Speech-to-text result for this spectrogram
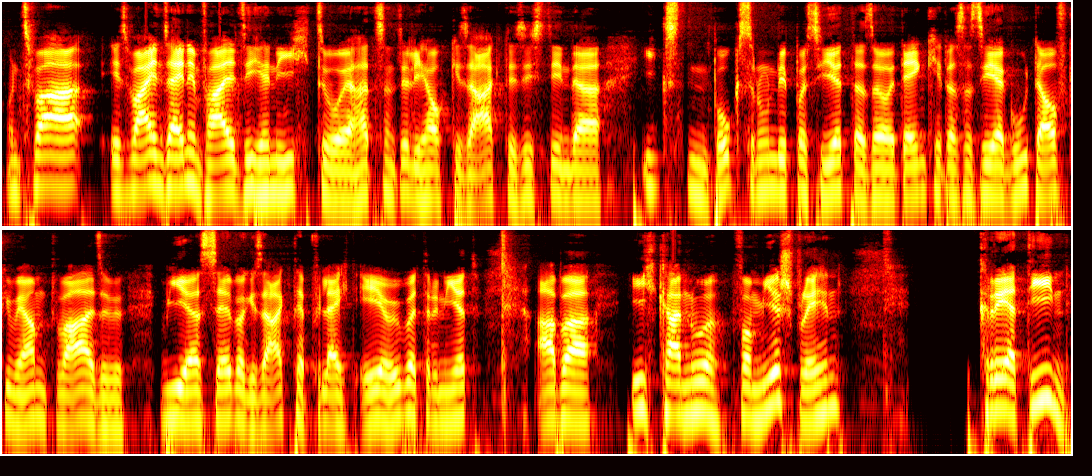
Und zwar, es war in seinem Fall sicher nicht so. Er hat es natürlich auch gesagt, es ist in der x-ten Boxrunde passiert. Also ich denke, dass er sehr gut aufgewärmt war. Also wie er es selber gesagt hat, vielleicht eher übertrainiert. Aber ich kann nur von mir sprechen. Kreatin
